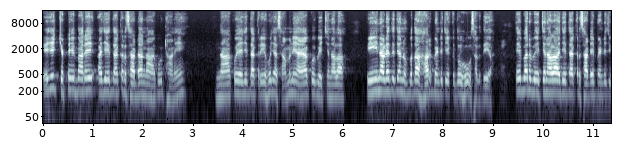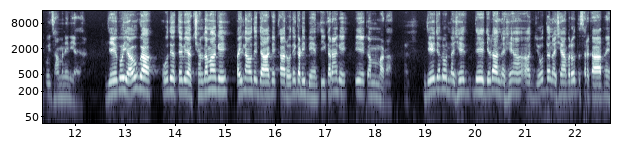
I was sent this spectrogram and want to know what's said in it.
ਇਹ ਜੀ ਚਿੱਟੇ ਬਾਰੇ ਅਜੇ ਤੱਕ ਸਾਡਾ ਨਾ ਕੋਈ ਠਾਣੇ ਨਾ ਕੋਈ ਅਜੇ ਤੱਕ ਇਹੋ ਜਿਹਾ ਸਾਹਮਣੇ ਆਇਆ ਕੋਈ ਵੇਚਣ ਵਾਲਾ। ਪੀਣ ਵਾਲੇ ਤੇ ਤੁਹਾਨੂੰ ਪਤਾ ਹਰ ਪਿੰਡ 'ਚ ਇੱਕ ਦੋ ਹੋ ਸਕਦੇ ਆ। ਤੇ ਪਰ ਵੇਚਣ ਵਾਲਾ ਅਜੇ ਤੱਕ ਸਾਡੇ ਪਿੰਡ 'ਚ ਕੋਈ ਸਾਹਮਣੇ ਨਹੀਂ ਆਇਆ। ਜੇ ਕੋਈ ਆਊਗਾ ਉਹਦੇ ਉੱਤੇ ਵੀ ਐਕਸ਼ਨ ਲਵਾਂਗੇ। ਪਹਿਲਾਂ ਉਹਦੇ ਜਾ ਕੇ ਘਰ ਉਹਦੇ ਗੜੀ ਬੇਨਤੀ ਕਰਾਂਗੇ ਵੀ ਇਹ ਕੰਮ ਮਾੜਾ। ਜੇ ਚਲੋ ਨਸ਼ੇ ਦੇ ਜਿਹੜਾ ਨਸ਼ਿਆਂ ਯੁੱਧ ਨਸ਼ਿਆਂ ਵਿਰੁੱਧ ਸਰਕਾਰ ਨੇ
